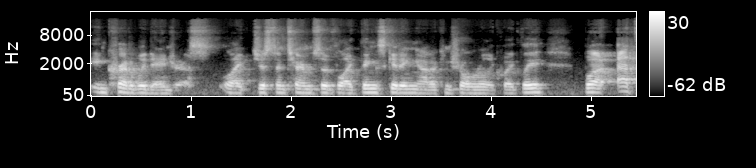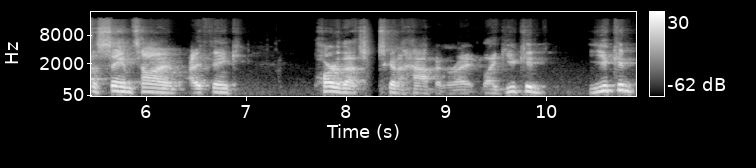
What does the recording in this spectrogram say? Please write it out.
incredibly dangerous. Like just in terms of like things getting out of control really quickly. But at the same time, I think part of that's just going to happen, right? Like you could you can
